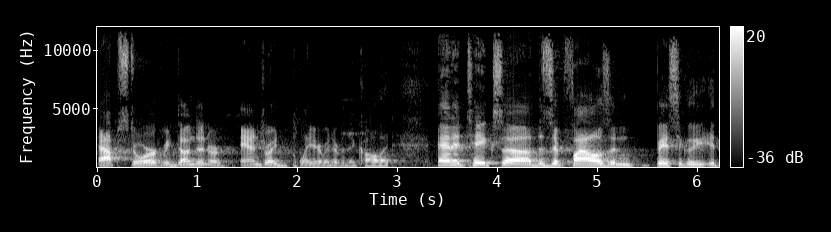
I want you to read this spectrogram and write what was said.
App Store, redundant or Android Play or whatever they call it, and it takes uh, the zip files and basically it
